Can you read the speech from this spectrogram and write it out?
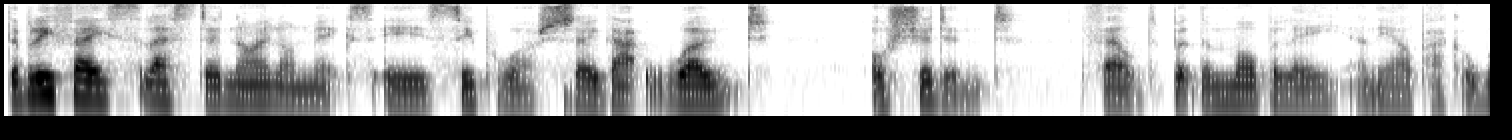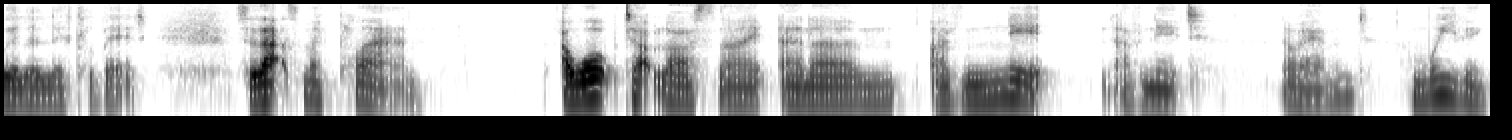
The Blueface Leicester nylon mix is superwash, so that won't or shouldn't felt, but the Moberly and the alpaca will a little bit. So that's my plan. I warped up last night and um, I've knit. I've knit. No, I haven't. I'm weaving.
